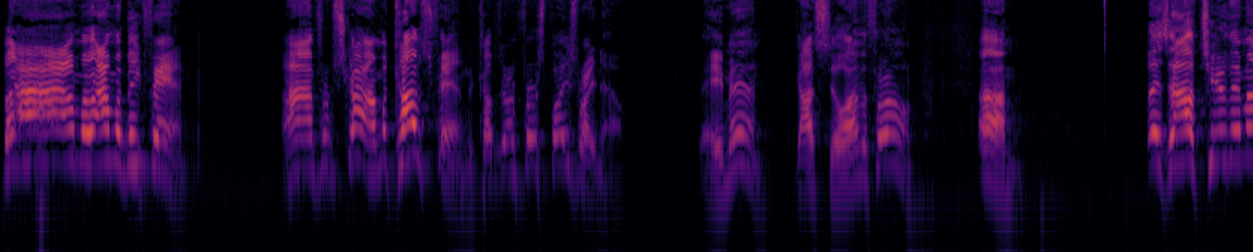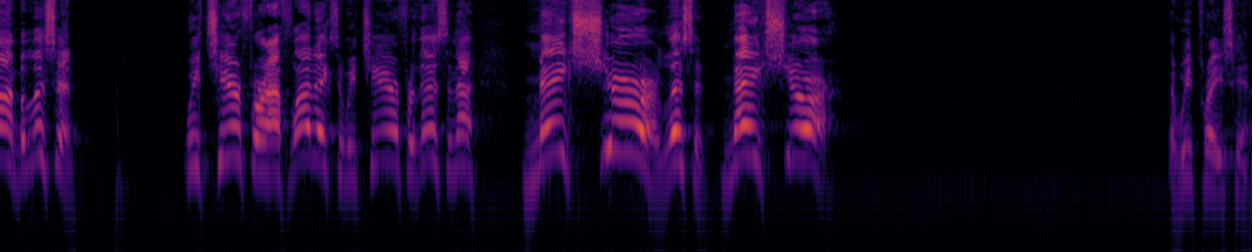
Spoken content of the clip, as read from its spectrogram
but I, am a, I'm a big fan. I'm from Chicago. I'm a Cubs fan. The Cubs are in first place right now. Amen. God's still on the throne. Um, listen, I'll cheer them on, but listen, we cheer for athletics and we cheer for this and that. Make sure, listen, make sure that we praise Him.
